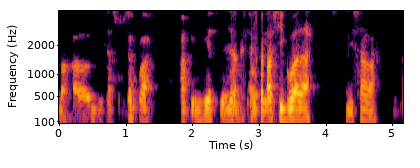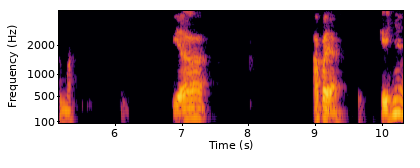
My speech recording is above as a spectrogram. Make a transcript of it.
bakal bisa sukses lah Hakim Ziyech Chelsea. ekspektasi gua lah. Bisa lah itu mah. ya apa ya kayaknya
